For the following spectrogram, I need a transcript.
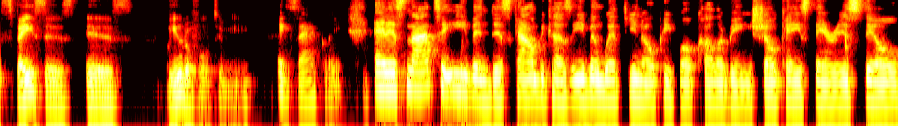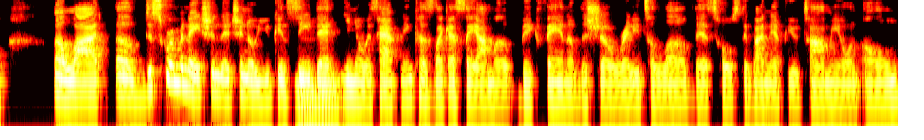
spaces is beautiful to me. Exactly. And it's not to even discount because even with, you know, people of color being showcased, there is still a lot of discrimination that you know you can see mm-hmm. that you know is happening because like i say i'm a big fan of the show ready to love that's hosted by nephew tommy on own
